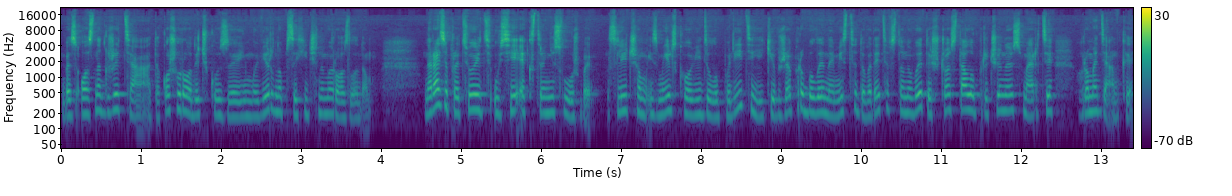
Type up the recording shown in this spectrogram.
без ознак життя, а також родичку з ймовірно психічним розладом. Наразі працюють усі екстрені служби. Слідчим Ізмаїльського відділу поліції, які вже прибули на місце, доведеться встановити, що стало причиною смерті громадянки.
